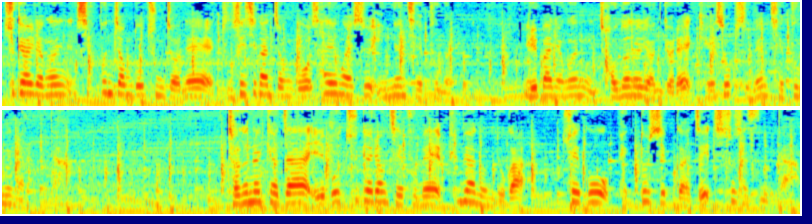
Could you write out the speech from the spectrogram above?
추결형은 10분 정도 충전해 2, 3시간 정도 사용할 수 있는 제품을, 일반형은 전원을 연결해 계속 쓰는 제품을 말합니다. 전원을 켜자 일부 추결형 제품의 표면 온도가 최고 100도씨까지 치솟았습니다.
